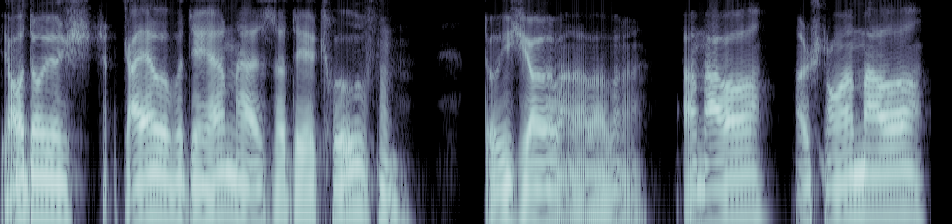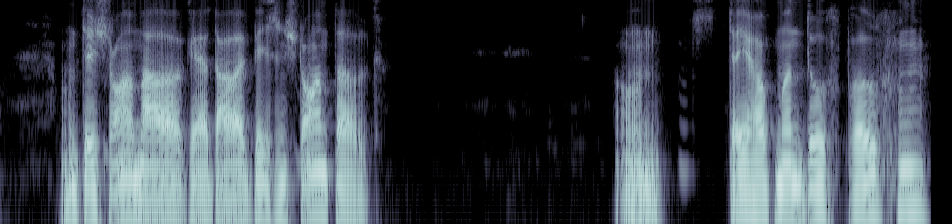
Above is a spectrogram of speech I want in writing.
Ja, da ist geil über die Herrenhäuser, die gerufen. Da ist ja eine Mauer, eine Steinmauer, und die Steinmauer geht auch bis in Steinberg. Und die hat man durchbrochen,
